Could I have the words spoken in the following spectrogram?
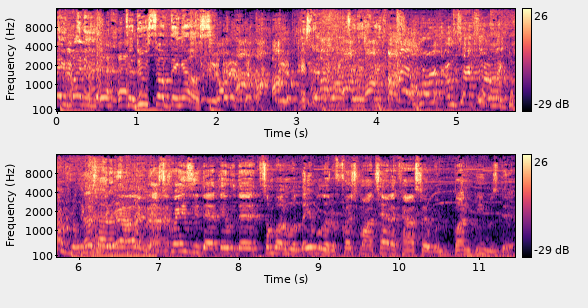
pay money to do something else instead of going to this free I'm at work. I'm texting. I'm like, "Don't really That's how go, that's- man." That's crazy that they, that someone would label it a French Montana concert when Bun B was there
